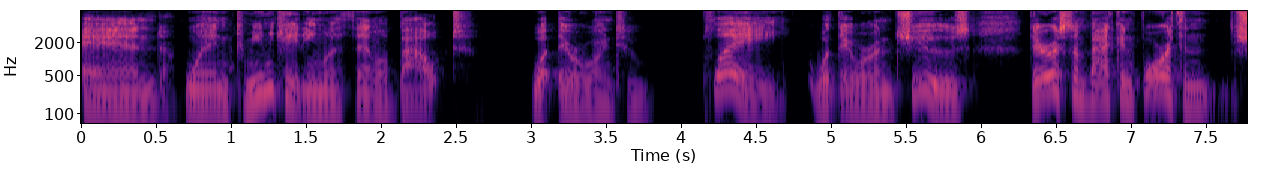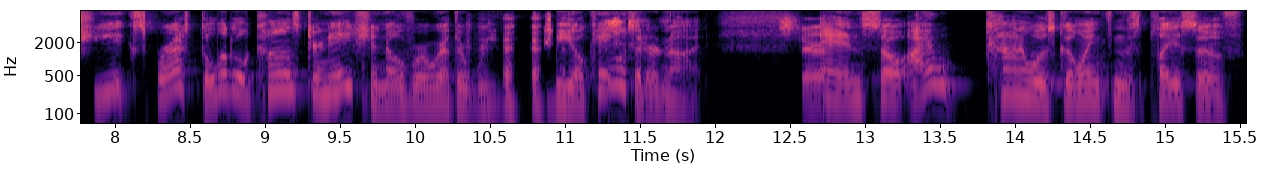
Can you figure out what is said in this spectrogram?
and when communicating with them about what they were going to play, what they were going to choose, there was some back and forth, and she expressed a little consternation over whether we'd be okay with it or not. Sure. And so I kind of was going from this place of,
